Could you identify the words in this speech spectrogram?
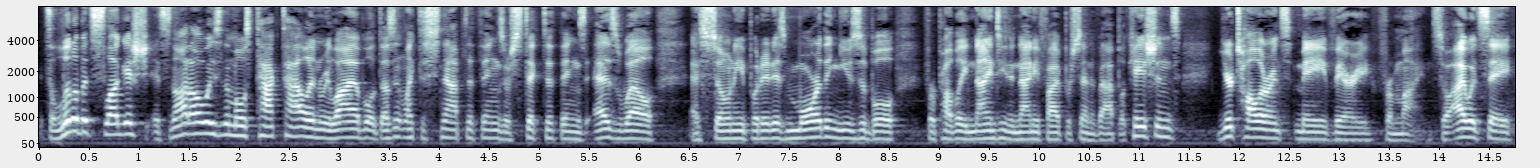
it's a little bit sluggish. It's not always the most tactile and reliable. It doesn't like to snap to things or stick to things as well as Sony, but it is more than usable for probably 90 to 95% of applications. Your tolerance may vary from mine. So I would say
